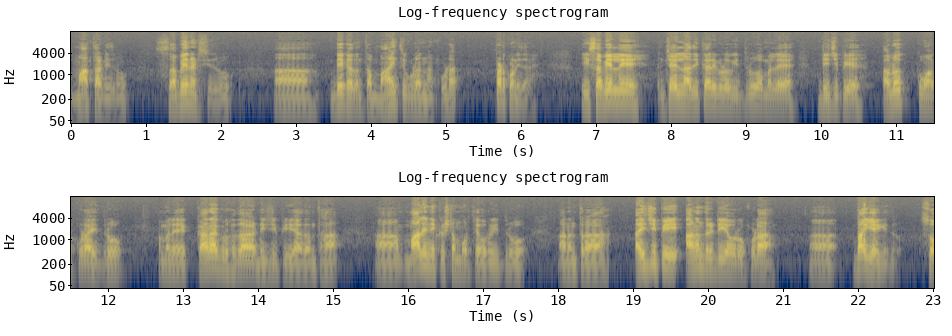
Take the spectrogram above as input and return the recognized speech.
ಮಾತಾಡಿದರು, ಸಭೆ ನಡೆಸಿದರು. ಬೇಕಾದಂಥ ಮಾಹಿತಿಗಳನ್ನು ಕೂಡ ಪಡ್ಕೊಂಡಿದ್ದಾರೆ. ಈ ಸಭೆಯಲ್ಲಿ ಜೈಲಿನ ಅಧಿಕಾರಿಗಳು ಇದ್ದರು ಆಮೇಲೆ D G P Alok Kumar ಕೂಡ ಇದ್ದರು ಆಮೇಲೆ ಕಾರಾಗೃಹದ ಡಿ ಜಿ ಪಿ ಆದಂತಹ ಮಾಲಿನಿ ಕೃಷ್ಣಮೂರ್ತಿ ಅವರು ಇದ್ದರು ಆನಂತರ I G P Anand Reddy ಅವರು ಕೂಡ ಭಾಗಿಯಾಗಿದ್ದರು ಸೊ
